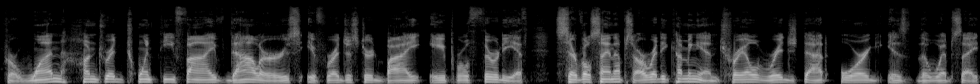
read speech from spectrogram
for $125 if registered by April 30th. Several signups already coming in. Trailridge.org is the website.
